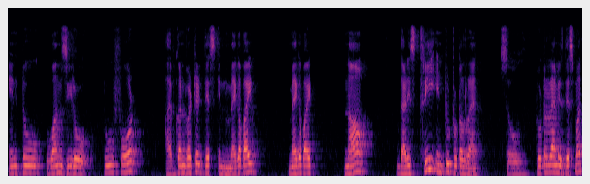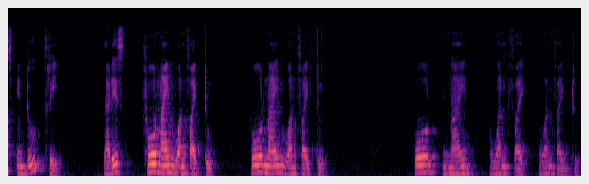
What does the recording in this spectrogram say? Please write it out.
into 1024 I have converted this in megabyte. Megabyte now that is 3 into total RAM. So total RAM is this much into 3 that is 49152 49152 4915152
